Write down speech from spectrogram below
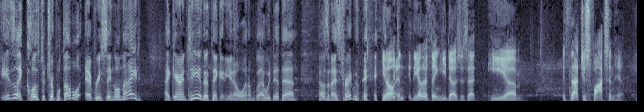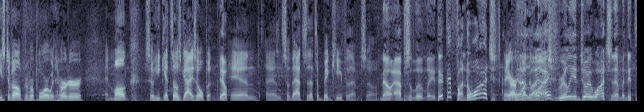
he's like close to triple double every single night. I guarantee you they're thinking, you know what? I'm glad we did that. That was a nice trade we made. You know, and the other thing he does is that he um, it's not just Fox and him. He's developed a rapport with Huerter and Monk, so he gets those guys open. Yep. And and so that's that's a big key for them. So No, absolutely. They're they're fun to watch. They are I mean, fun I, to watch. I really enjoy watching them, and it's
